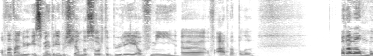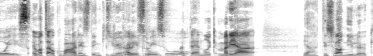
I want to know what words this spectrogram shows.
Of dat dan nu is met drie verschillende soorten puree of niet, eh, of aardappelen. Wat dat wel mooi is. En wat dat ook waar is, denk ik. Tuurlijk, Allee, sowieso. Uiteindelijk. Maar ja, ja, het is wel niet leuk.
